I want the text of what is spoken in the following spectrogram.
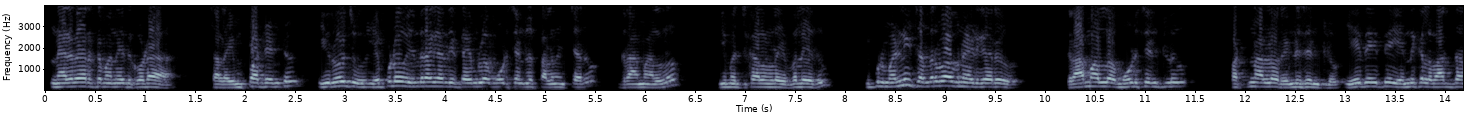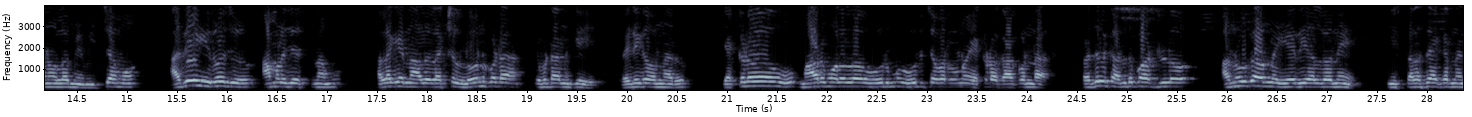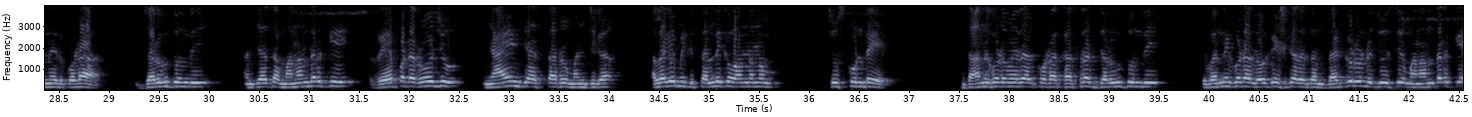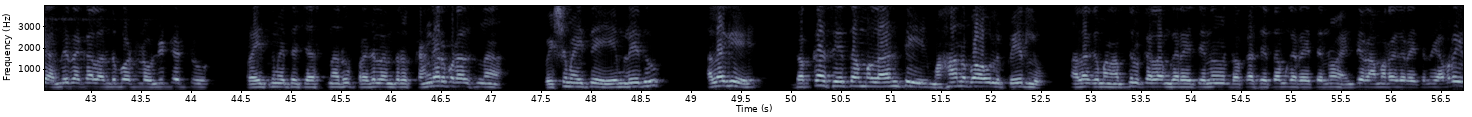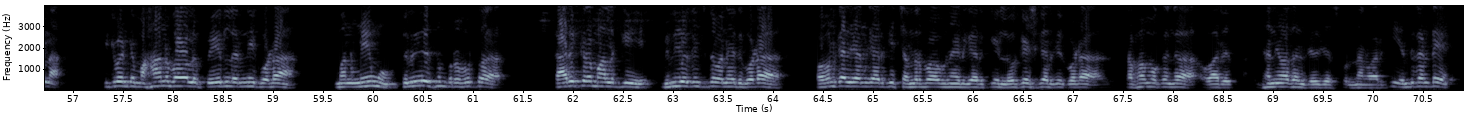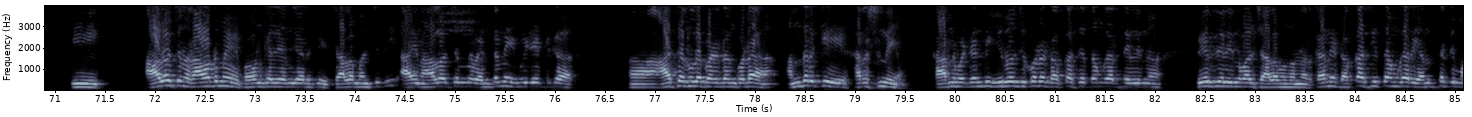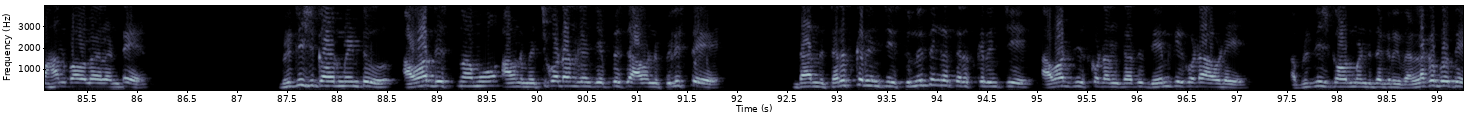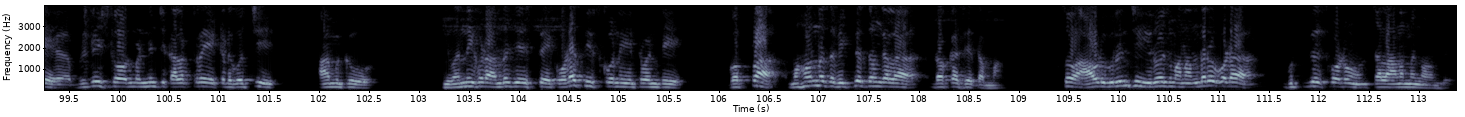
నెరవేరటం అనేది కూడా చాలా ఇంపార్టెంట్. ఈరోజు ఎప్పుడో ఇందిరాగాంధీ టైంలో మూడు సెంట్లు స్థలం ఇచ్చారు గ్రామాల్లో. ఈ మధ్యకాలంలో ఇవ్వలేదు. ఇప్పుడు మళ్ళీ చంద్రబాబు నాయుడు గారు గ్రామాల్లో మూడు సెంట్లు పట్టణాల్లో రెండు సెంట్లు ఏదైతే ఎన్నికల వాగ్దానంలో మేము ఇచ్చామో అదే ఈరోజు అమలు చేస్తున్నాము. అలాగే నాలుగు లక్షల లోన్ కూడా ఇవ్వడానికి రెడీగా ఉన్నారు. ఎక్కడో మారుమూలలో ఊరు ఊరు చివరలో ఎక్కడో కాకుండా ప్రజలకు అందుబాటులో అనువుగా ఉన్న ఏరియాల్లోనే ఈ స్థల సేకరణ అనేది కూడా జరుగుతుంది. అంచేత మనందరికీ రేపటి రోజు న్యాయం చేస్తారు మంచిగా. అలాగే మీకు తల్లికి వందనం చూసుకుంటే దాని కూడా మీద కూడా కసరత్ జరుగుతుంది. ఇవన్నీ కూడా లోకేష్ గారు తన దగ్గరుండి చూసి మనందరికీ అన్ని రకాల అందుబాటులో ఉండేటట్టు ప్రయత్నం అయితే చేస్తున్నారు. ప్రజలందరూ కంగారు పడాల్సిన విషయం అయితే ఏం లేదు. అలాగే డొక్కా సీతమ్మ లాంటి మహానుభావుల పేర్లు అలాగే మన అబ్దుల్ కలాం గారు అయితేనో డొక్కా సీతమ్మ గారు అయితేనో ఎన్టీ రామారావు గారు అయితేనో ఎవరైనా ఇటువంటి మహానుభావుల పేర్లన్నీ కూడా మనం మేము తెలుగుదేశం ప్రభుత్వ కార్యక్రమాలకి వినియోగించడం అనేది కూడా పవన్ కళ్యాణ్ గారికి చంద్రబాబు నాయుడు గారికి లోకేష్ గారికి కూడా సభాముఖంగా వారి ధన్యవాదాలు తెలియజేసుకుంటున్నాను వారికి. ఎందుకంటే ఈ ఆలోచన రావడమే పవన్ కళ్యాణ్ గారికి చాలా మంచిది. ఆయన ఆలోచనను వెంటనే ఇమీడియట్గా ఆచరణలో పెట్టడం కూడా అందరికీ హర్షణీయం. కారణం ఏంటంటే ఈ రోజు కూడా డొక్కా సీతమ్మ గారు తెలియని పేరు తెలియని వాళ్ళు చాలామంది ఉన్నారు. కానీ డొక్కా సీతమ్మ గారు ఎంతటి మహానుభావులు అంటే బ్రిటిష్ గవర్నమెంట్ అవార్డు ఇస్తున్నాము ఆమెను మెచ్చుకోవడానికి అని చెప్పేసి ఆవిడని పిలిస్తే దాన్ని తిరస్కరించి సున్నితంగా తిరస్కరించి అవార్డు తీసుకోవడానికి కాదు దేనికి కూడా ఆవిడ ఆ బ్రిటిష్ గవర్నమెంట్ దగ్గరికి వెళ్ళకపోతే బ్రిటిష్ గవర్నమెంట్ నుంచి కలెక్టరే ఇక్కడికి వచ్చి ఆమెకు ఇవన్నీ కూడా అందజేస్తే కూడా తీసుకునేటువంటి గొప్ప మహోన్నత వ్యక్తిత్వం గల డొక్కా సీతమ్మ. సో ఆవిడ గురించి ఈరోజు మనందరూ కూడా గుర్తు తెచ్చుకోవడం చాలా ఆనందంగా ఉంది.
